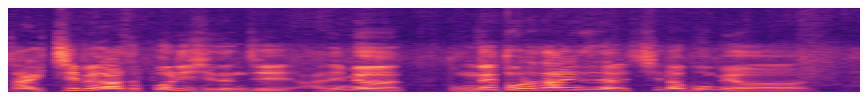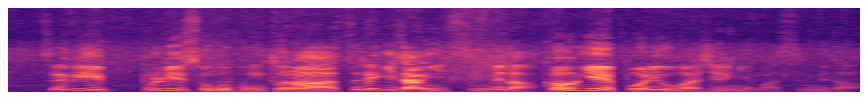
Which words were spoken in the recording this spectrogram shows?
자기 집에 가서 버리시든지 아니면 동네 돌아다니시다 보면 쓰레기 분리수거 봉투나 쓰레기장이 있습니다. 거기에 버리고 가시는 게 맞습니다.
